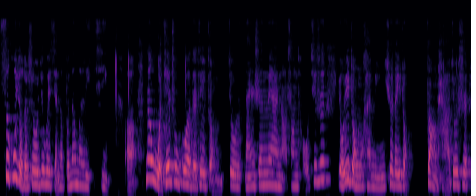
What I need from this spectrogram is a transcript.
似乎有的时候就会显得不那么理性。呃，那我接触过的这种就男生恋爱脑上头，其实有一种很明确的一种状态啊，就是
